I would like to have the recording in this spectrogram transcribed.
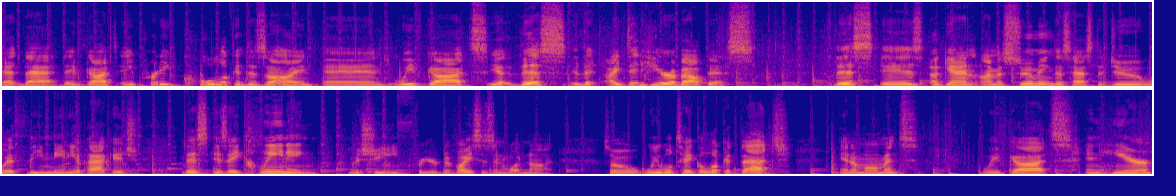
at that. They've got a pretty cool looking design, and we've got, yeah, this, th I did hear about this. This is, again, I'm assuming this has to do with the media package. This is a cleaning machine for your devices and whatnot. So we will take a look at that in a moment. We've got in here,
